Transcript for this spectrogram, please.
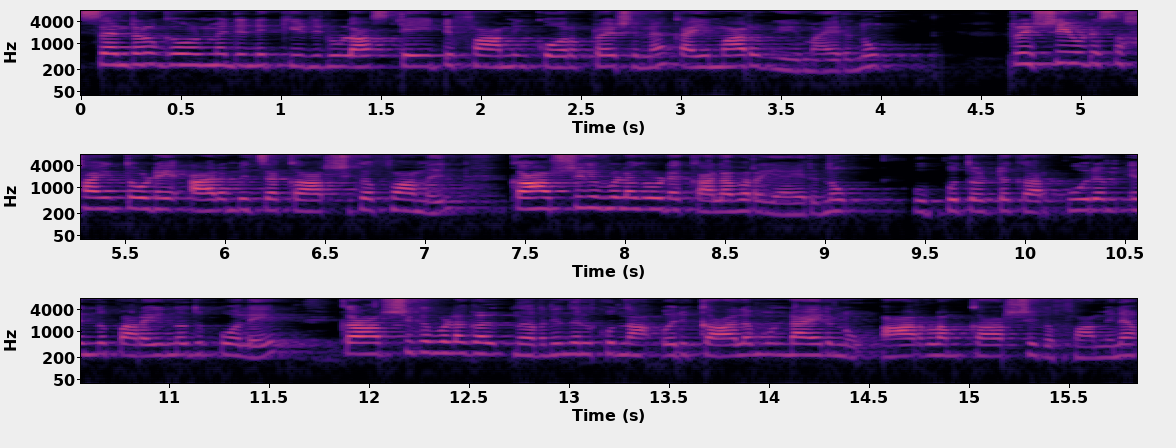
സെൻട്രൽ ഗവൺമെന്റിന് കീഴിലുള്ള സ്റ്റേറ്റ് ഫാമിംഗ് കോർപ്പറേഷന് കൈമാറുകയുമായിരുന്നു. റഷ്യയുടെ സഹായത്തോടെ ആരംഭിച്ച കാർഷിക ഫാമിൽ കാർഷിക വിളകളുടെ കലവറയായിരുന്നു. ഉപ്പുതൊട്ട് കർപ്പൂരം എന്ന് പറയുന്നത് പോലെ കാർഷിക വിളകൾ നിറഞ്ഞു നിൽക്കുന്ന ഒരു കാലമുണ്ടായിരുന്നു ആറളം കാർഷിക ഫാമിന്.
